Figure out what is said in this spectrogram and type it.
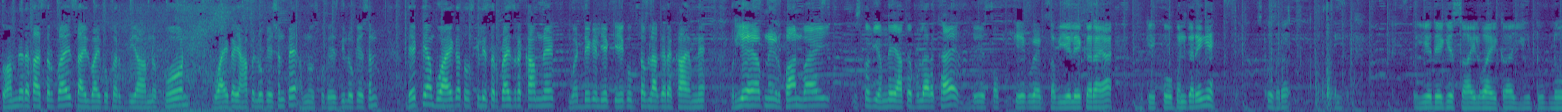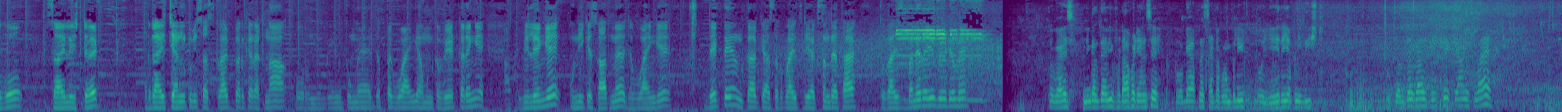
तो हमने रखा सरप्राइज़ साहिल भाई को कर दिया हमने फ़ोन वो आएगा यहाँ पे लोकेशन पे, हमने उसको भेज दी लोकेशन देखते हैं वो आएगा तो उसके लिए सरप्राइज़ रखा हमने। बर्थडे के लिए केक उक सब ला रखा है हमने। और ये है अपने इरफान भाई, इसको भी हमने यहाँ पे बुला रखा है। ये सब केक वेक सब ये लेकर आया केक को ओपन करेंगे। इसको ज़रा तो ये देखिए साहिल भाई का यूट्यूब लोगो साहिल स्टेट और गाइस चैनल को भी सब्सक्राइब करके रखना और तो मैं जब तक वो आएँगे, हम उनका वेट करेंगे, मिलेंगे उन्हीं के साथ में जब वो आएँगे। देखते हैं उनका क्या सरप्राइज़ रिएक्शन रहता है। तो गाइस बने रहिए वीडियो में। तो गाइस निकलते हैं अभी फटाफट यहाँ से। हो गया अपना सेटअप कंप्लीट तो ये रही अपनी बीस्ट तो चलते गाइस देखते हैं क्या मसला है।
